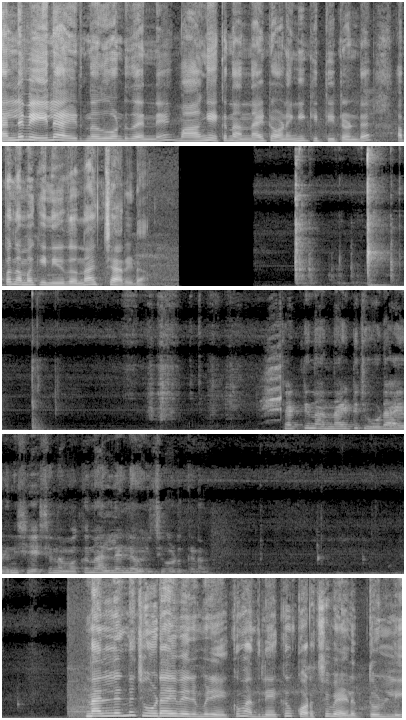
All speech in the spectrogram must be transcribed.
നല്ല വെയിലായിരുന്നത് കൊണ്ട് തന്നെ മാങ്ങയൊക്കെ നന്നായിട്ട് ഉണങ്ങി കിട്ടിയിട്ടുണ്ട്. അപ്പോൾ നമുക്ക് ഇനി ഇതൊന്ന് അച്ചാറിടാം. ചട്ടി നന്നായിട്ട് ചൂടായതിന് ശേഷം നമുക്ക് നല്ലെണ്ണ ഒഴിച്ചു കൊടുക്കണം. നല്ലെണ്ണ ചൂടായി വരുമ്പോഴേക്കും അതിലേക്ക് കുറച്ച് വെളുത്തുള്ളി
